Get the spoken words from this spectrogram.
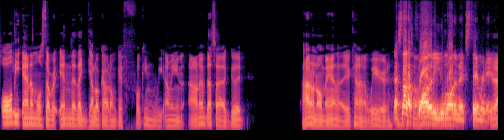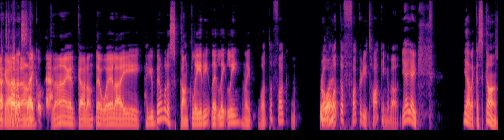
all the animals that were in the like yellow cow don't get fucking we. I mean, I don't know if that's a good. I don't know, man. uh, You're kind of weird. That's not a quality you want in an exterminator. Yeah, That's kind of psychopath. Te dan el cabrón te huela ahí. Have you been with a skunk lady like, lately? Like, what the fuck, bro? What? What? the fuck are you talking about? Yeah, yeah, yeah, like a skunk.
